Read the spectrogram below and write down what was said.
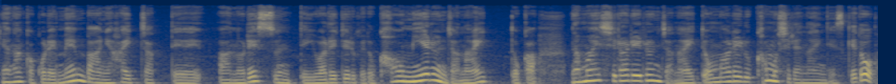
いやなんかこれメンバーに入っちゃってあのレッスンって言われてるけど顔見えるんじゃない？とか名前知られるんじゃない？って思われるかもしれないんですけど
